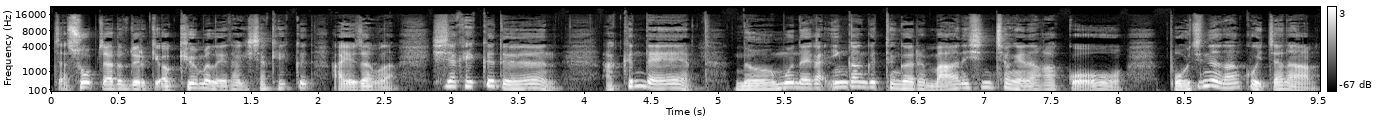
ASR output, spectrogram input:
자, 수업 자료도 이렇게 accumulate 하기 시작했거든. 아, 여자구나. 시작했거든. 아, 근데 너무 내가 인간 같은 거를 많이 신청해 나갔고 보지는 않고 있잖아.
